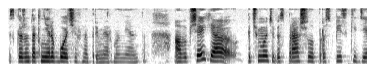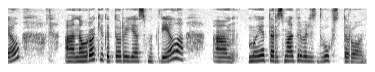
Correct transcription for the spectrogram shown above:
скажем так, нерабочих, например, моментов. А вообще я, почему тебя спрашивала про списки дел, а на уроке, который я смотрела, мы это рассматривали с двух сторон.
